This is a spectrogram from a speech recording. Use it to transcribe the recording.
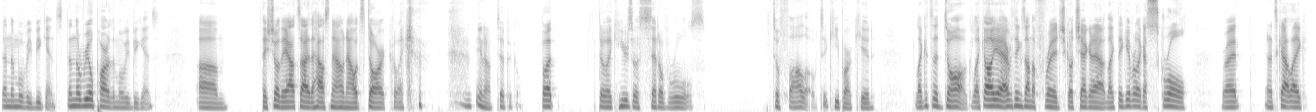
then the movie begins. Then the real part of the movie begins. Um, they show the outside of the house now. Now it's dark, like you know, typical. But they're like, here's a set of rules to follow to keep our kid like it's a dog. Like, oh yeah, everything's on the fridge. Go check it out. Like they give her like a scroll, right? And it's got like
